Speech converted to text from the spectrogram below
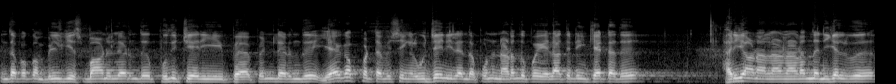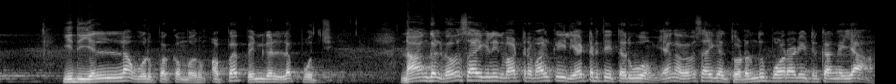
இந்த பக்கம் பில்கிஸ் பானுலேருந்து புதுச்சேரி பெ பெண்லேருந்து ஏகப்பட்ட விஷயங்கள். உஜ்ஜயினியில் இந்த பொண்ணு நடந்து போய் எல்லாத்திட்டையும் கேட்டது. ஹரியானாவில் நடந்த நிகழ்வு இது எல்லாம் ஒரு பக்கம் வரும். அப்போ பெண்களில் போச்சு. நாங்கள் விவசாயிகளின் வாற்ற வாழ்க்கையில் ஏற்றத்தை தருவோம். ஏங்க விவசாயிகள் தொடர்ந்து போராடிட்டு இருக்காங்க ஐயா?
